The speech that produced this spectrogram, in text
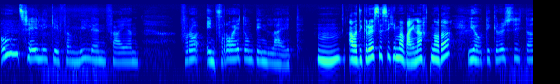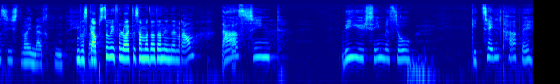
Unzählige Familienfeiern in Freude und in Leid. Mhm. Aber die größte ist sich immer Weihnachten, oder? Ja, die größte, das ist Weihnachten. Und was glaubst du, wie viele Leute sind wir da dann in dem Raum? Das sind, wie ich es immer so gezählt habe,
